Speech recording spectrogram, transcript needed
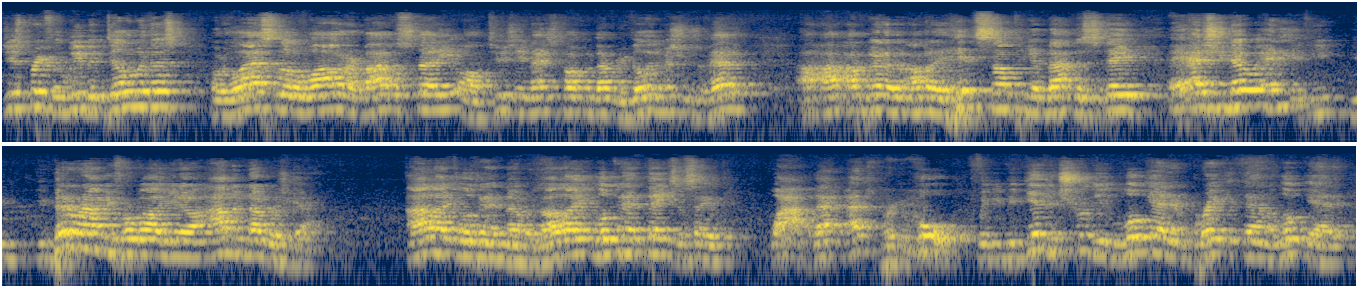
Just briefly, we've been dealing with this over the last little while in our Bible study on Tuesday nights, talking about revealing the mysteries of heaven. I, am gonna I'm gonna hit something about this today. As you know, and if you, you you've been around me for a while, you know I'm a numbers guy. I like looking at numbers. I like looking at things and say, wow, that, that's pretty cool. When you begin to truly look at it and break it down and look at it,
